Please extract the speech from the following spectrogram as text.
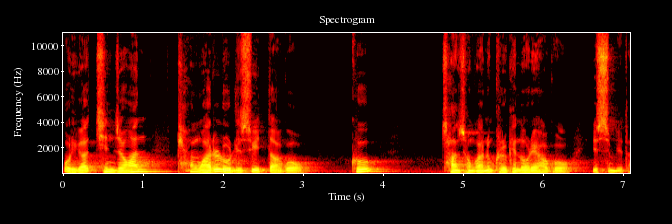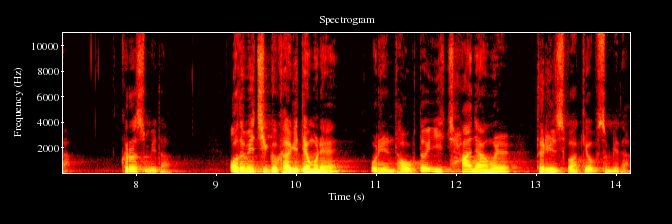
우리가 진정한 평화를 누릴 수 있다고 그 찬송가는 그렇게 노래하고 있습니다. 그렇습니다. 어둠이 지극하기 때문에 우리는 더욱더 이 찬양을 드릴 수밖에 없습니다.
